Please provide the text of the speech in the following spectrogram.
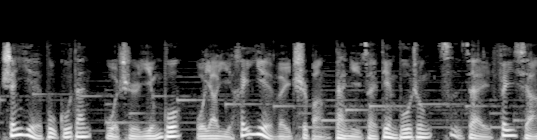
深夜不孤单，我是迎波，我要以黑夜为翅膀，带你在电波中自在飞翔。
